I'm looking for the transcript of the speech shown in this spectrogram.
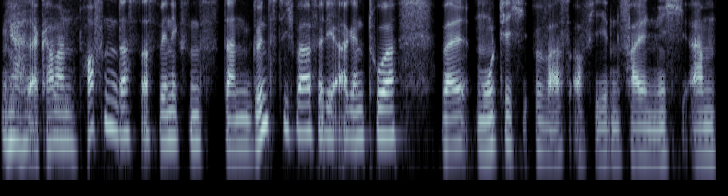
Ja, da kann man hoffen, dass das wenigstens dann günstig war für die Agentur, weil mutig war es auf jeden Fall nicht. Ähm,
